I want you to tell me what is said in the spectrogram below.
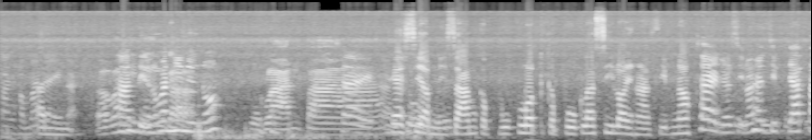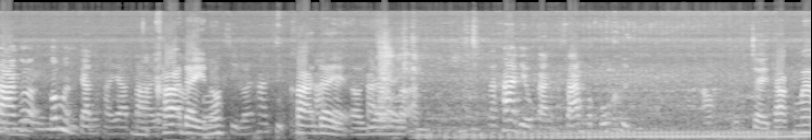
สั่งเขามาได้ค่ะแล้วอ่าถึงวันที่หนึ่งเนาะ หกล้านปลาใช่ค่ะ แค่เสียมนี่สามกระปุกลดกระปุกละสี่ร้อยห้าสิบเนาะ ใช่เหลือสี่ร้อยห้าสิบยาตาก็ก็เหมือนกันค่ะยาตาค่าใดเนอะสี่ร้อยห้าสิบค่าได้เอาย่างละอันราคาเดียวกันสามกระปุกขึ้นเอาสนใจทักมา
